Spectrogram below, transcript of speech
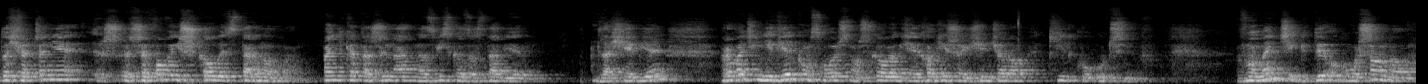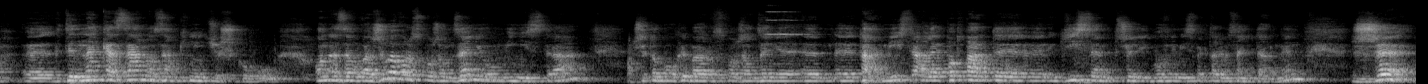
Doświadczenie sz- szefowej szkoły z Tarnowa. Pani Katarzyna, nazwisko zostawię dla siebie, prowadzi niewielką społeczną szkołę, gdzie chodzi 60 kilku uczniów. W momencie, gdy ogłoszono, e, gdy nakazano zamknięcie szkół, ona zauważyła w rozporządzeniu ministra, czy to było chyba rozporządzenie, e, e, tak, ministra, ale podparte GIS-em, czyli Głównym Inspektorem Sanitarnym, że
